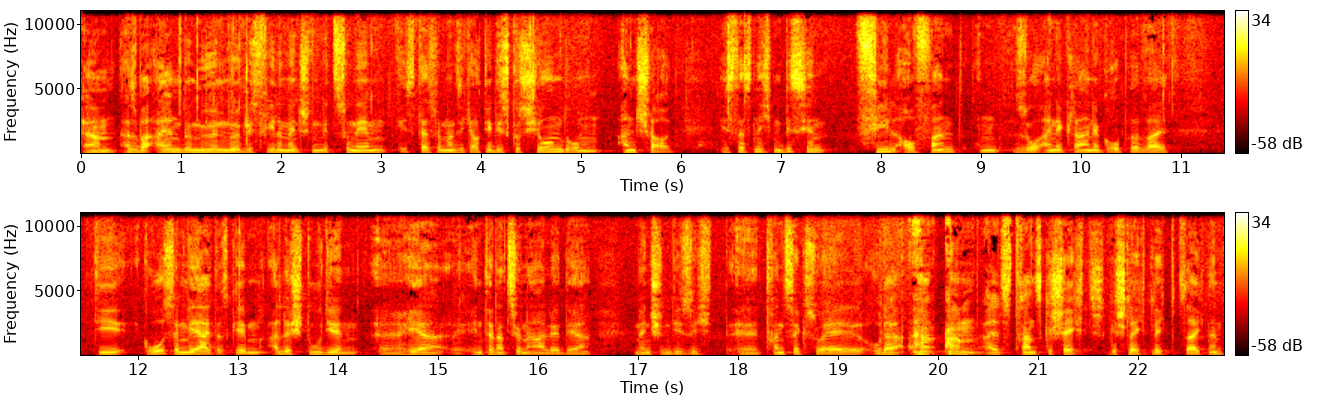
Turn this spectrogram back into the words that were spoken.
Ähm, also bei allem Bemühen, möglichst viele Menschen mitzunehmen, ist das, wenn man sich auch die Diskussion drum anschaut, ist das nicht ein bisschen viel Aufwand um so eine kleine Gruppe, weil die große Mehrheit, das geben alle Studien äh, her, äh, internationale, der Menschen, die sich äh, transsexuell oder äh, als transgeschlechtlich bezeichnen,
